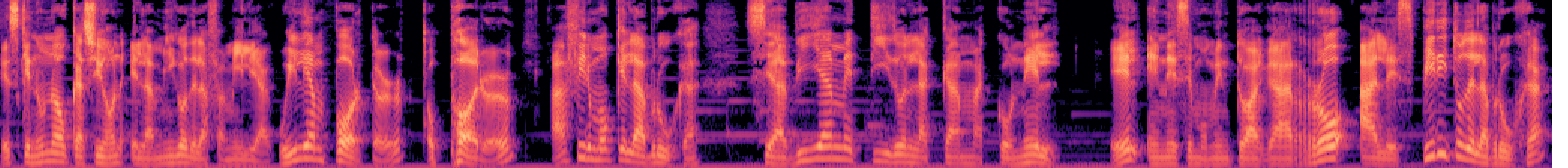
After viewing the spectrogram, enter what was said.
es que en una ocasión el amigo de la familia, William Porter, o Potter, afirmó que la bruja se había metido en la cama con él. Él en ese momento agarró al espíritu de la bruja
